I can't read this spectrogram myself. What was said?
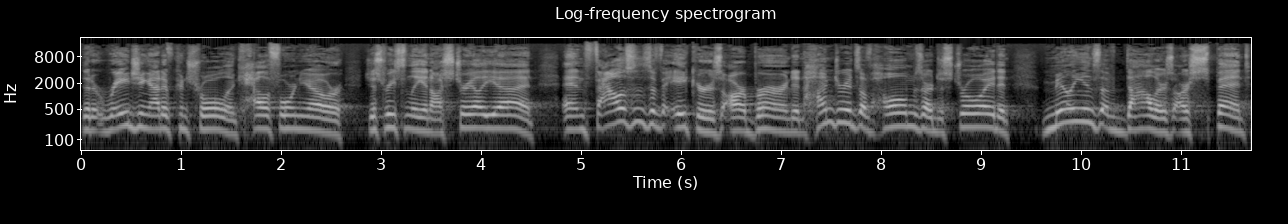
that are raging out of control in California or just recently in Australia. And, and thousands of acres are burned, and hundreds of homes are destroyed, and millions of dollars are spent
